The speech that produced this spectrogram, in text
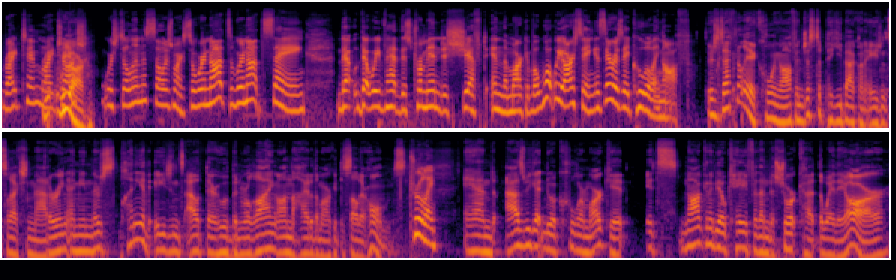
right, Tim? Right, we Josh? are. We're still in a seller's market. So we're not we're not saying that that we've had this tremendous shift in the market, but what we are saying is there is a cooling off. There's definitely a cooling off, and just to piggyback on agent selection mattering, I mean, there's plenty of agents out there who have been relying on the height of the market to sell their homes. Truly. And as we get into a cooler market, it's not going to be okay for them to shortcut the way they are.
